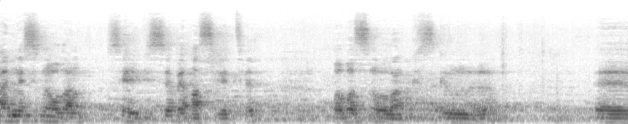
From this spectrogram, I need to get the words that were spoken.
annesine olan sevgisi ve hasreti, babasına olan kızgınlığı, e,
